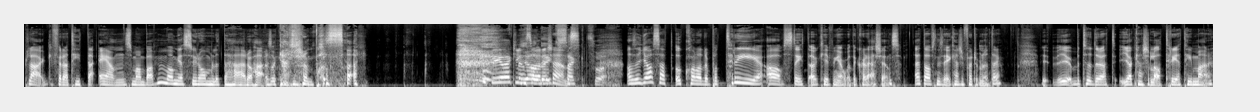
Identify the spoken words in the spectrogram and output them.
plagg för att hitta en som man bara, hm, om jag syr om lite här och här så kanske den passar. Det är verkligen så Ja, det, det är känns. exakt så. Alltså jag satt och kollade på tre avsnitt av Keeping Up with the Kardashians. Ett avsnitt är kanske 40 minuter. Det betyder att jag kanske la tre timmar.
